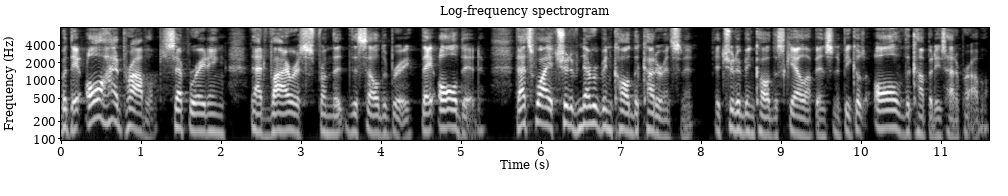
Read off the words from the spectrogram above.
But they all had problems separating that virus from the, the cell debris. They all did. That's why it should have never been called the Cutter incident. It should have been called the scale up incident because all the companies had a problem.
